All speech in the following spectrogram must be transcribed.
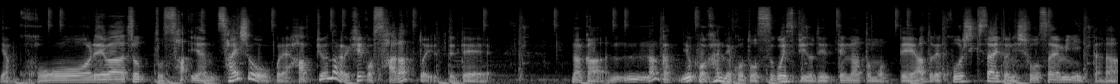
や、これはちょっとさ、いや、最初、これ発表の中で結構さらっと言ってて、なんか、んなんかよくわかんないことをすごいスピードで言ってるなと思って、後で公式サイトに詳細を見に行ったら、や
